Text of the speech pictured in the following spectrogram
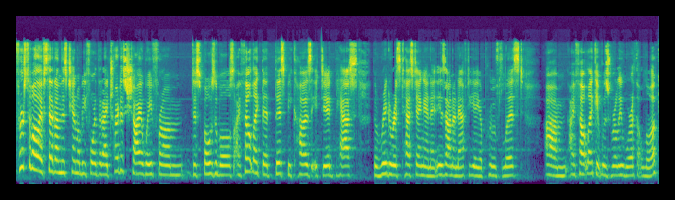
first of all, I've said on this channel before that I try to shy away from disposables. I felt like that this, because it did pass the rigorous testing and it is on an FDA approved list, um, I felt like it was really worth a look.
